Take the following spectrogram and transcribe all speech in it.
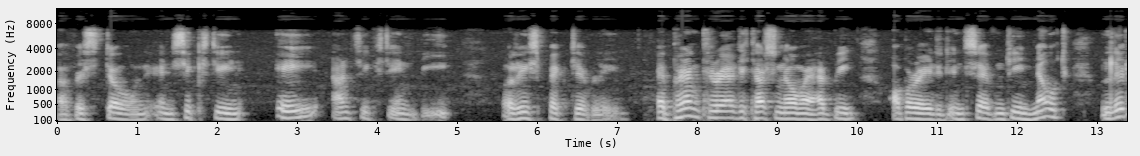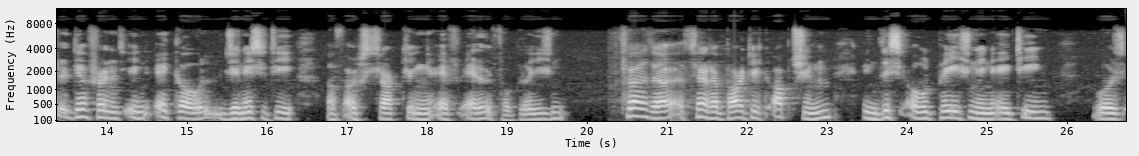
of a stone in 16A and 16B, respectively. A pancreatic carcinoma had been operated in 17. Note little difference in echogenicity of obstructing FL focal lesion. Further therapeutic option in this old patient in 18 was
